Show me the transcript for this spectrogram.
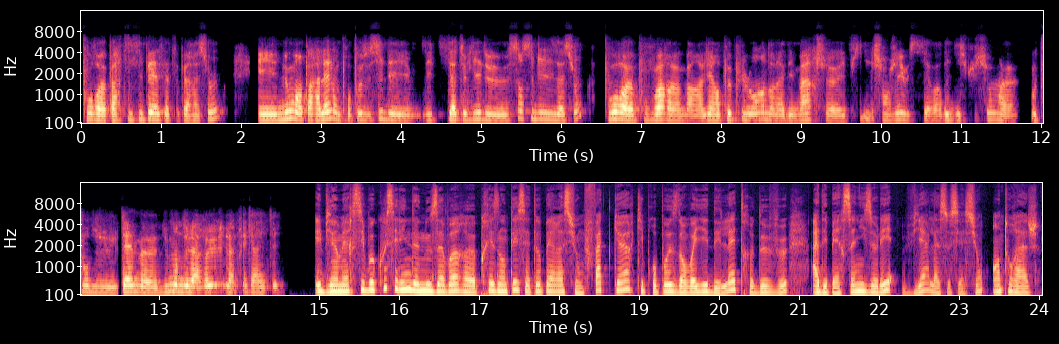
pour participer à cette opération. Et nous, en parallèle, on propose aussi des, des petits ateliers de sensibilisation pour pouvoir ben, aller un peu plus loin dans la démarche et puis échanger aussi, avoir des discussions autour du thème du monde de la rue, de la précarité. Eh bien, merci beaucoup Céline de nous avoir euh, présenté cette opération Fat Cœur qui propose d'envoyer des lettres de vœux à des personnes isolées via l'association Entourage.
